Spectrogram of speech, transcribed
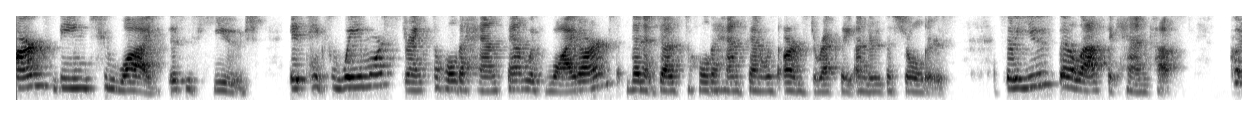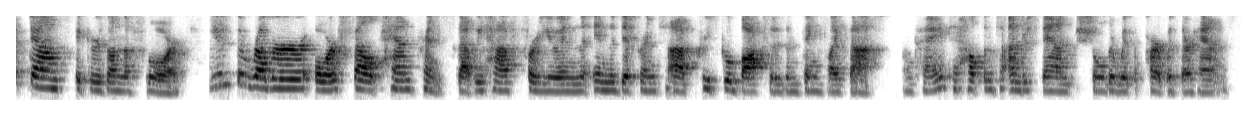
arms being too wide, this is huge. It takes way more strength to hold a handstand with wide arms than it does to hold a handstand with arms directly under the shoulders. So use the elastic handcuffs, put down stickers on the floor, use the rubber or felt handprints that we have for you in the, in the different uh, preschool boxes and things like that, okay, to help them to understand shoulder width apart with their hands.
